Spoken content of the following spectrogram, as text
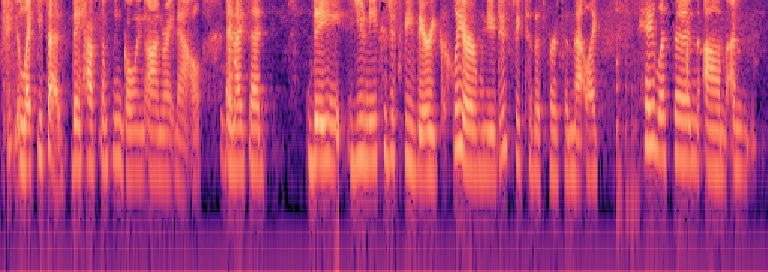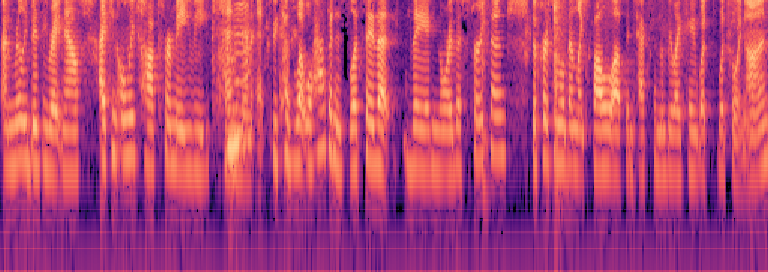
she, like you said, they have something going on right now. And I said, they, you need to just be very clear when you do speak to this person that like, hey, listen, um, I'm, I'm really busy right now. I can only talk for maybe 10 Mhm. minutes because what will happen is let's say that they ignore this person, the person will then like follow up and text them and be like, "Hey, what what's going on?"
